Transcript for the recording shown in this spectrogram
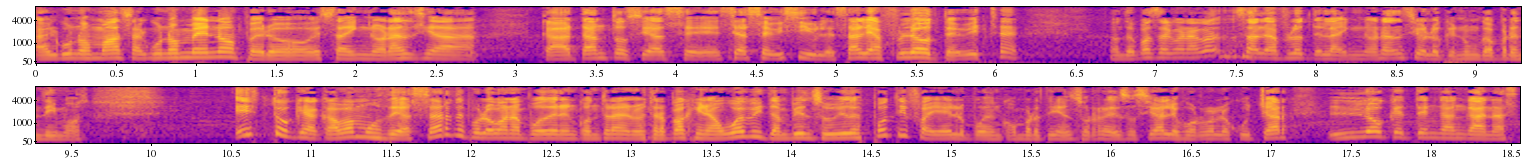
algunos más, algunos menos, pero esa ignorancia cada tanto se hace, se hace visible, sale a flote, ¿viste? Donde pasa alguna cosa, sale a flote la ignorancia o lo que nunca aprendimos. Esto que acabamos de hacer, después lo van a poder encontrar en nuestra página web y también subido a Spotify. Ahí lo pueden compartir en sus redes sociales, volverlo a escuchar, lo que tengan ganas.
